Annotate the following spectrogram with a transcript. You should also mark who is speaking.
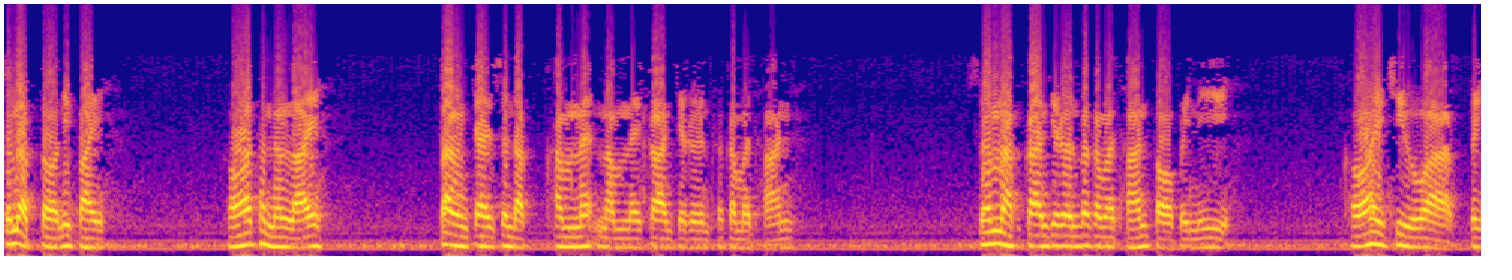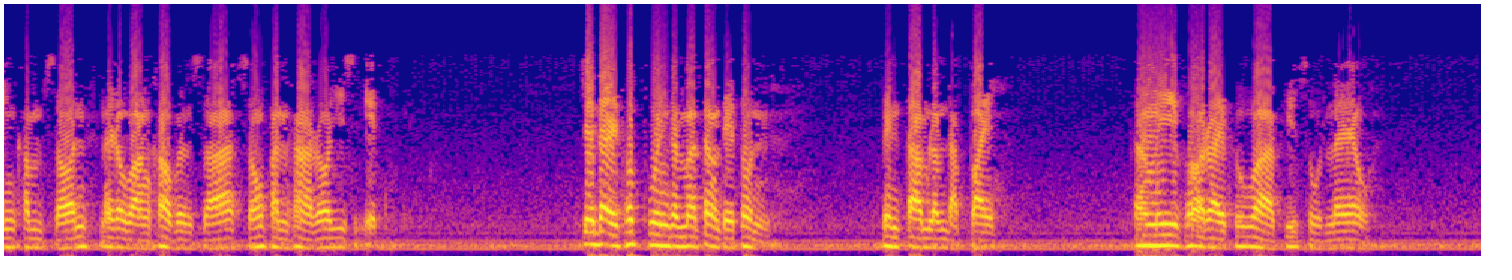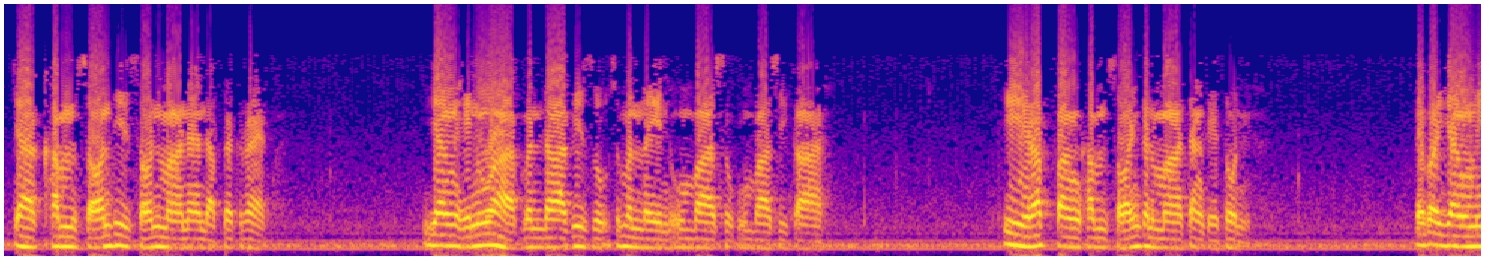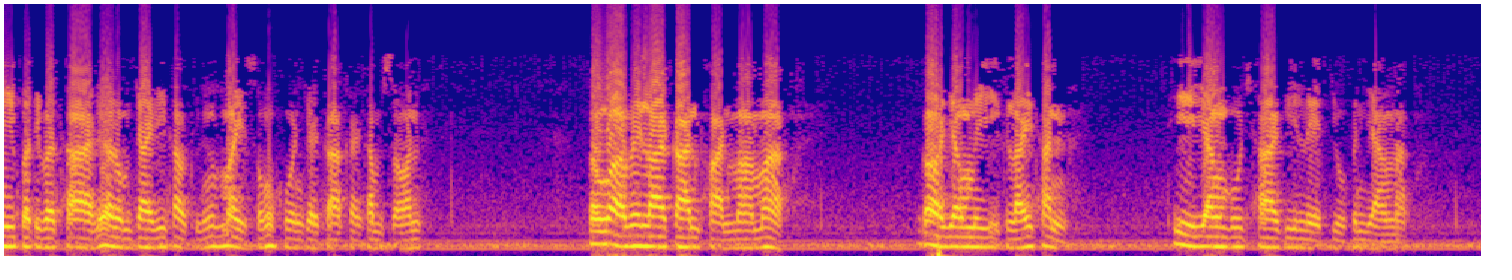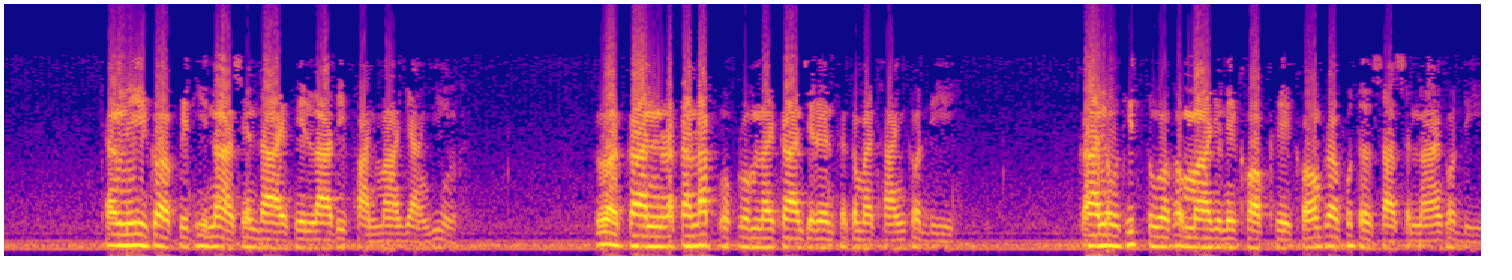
Speaker 1: สำหรับต่อนนี้ไป ขอท่านทั้งหลาย ตั้งใจสดับคำแนะนำในการเจริญพระกรรมฐานสำหรับการเจริญพระกรรมฐานต่อไปนี้ ขอให้ชื่อว่าเป็นคำสอนในระหว่างเข้าพรรษา 2521 จะได้ทบทวนกันมาตั้งแต่ต้น เป็นตามลำดับไป ทั้งนี้เพราะอะไรเพราะว่าพิสูจน์แล้ว จากคำสอนที่สอนมาในอันดับแรกๆยังเห็นว่าบรรดาพิสุสมณเณรอุบาสกอุบาสิกา ที่รับฟังคำสอนกันมาตั้งแต่ต้น แล้วก็ยังมีปฏิบัติหรืออารมณ์ใจที่เข้าถึงไม่สมควรแก่การแก่คำสอนเพราะว่าเวลาการผ่านมามาก ก็ยังมีอีกหลายท่าน ที่ยังบูชากิเลสอยู่เป็นอย่างหนัก ทั้งนี้ก็เป็นที่น่าเสียดายเวลาที่ผ่านมาอย่างยิ่ง เพื่อการการรับอบรมในการเจริญพระกรรมฐานก็ดี การอุทิศตัวเข้ามาอยู่ในขอบเขตของพระพุทธศาสนาก็ดี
